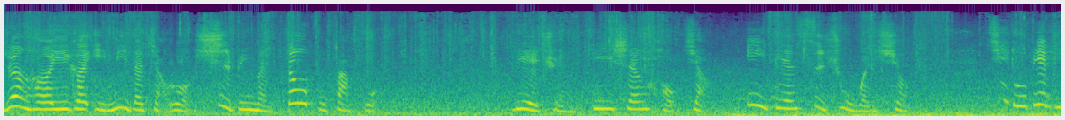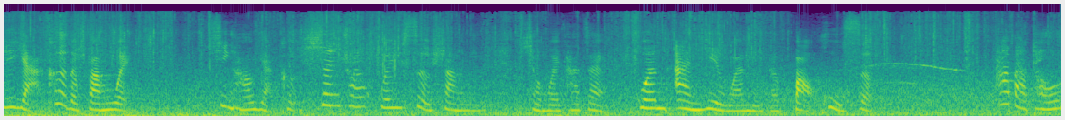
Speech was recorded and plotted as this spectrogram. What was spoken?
任何一个隐秘的角落，士兵们都不放过。猎犬低声吼叫。一边四处闻嗅，企图辨别雅克的方位。幸好雅克身穿灰色上衣，成为他在昏暗夜晚里的保护色。他把头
